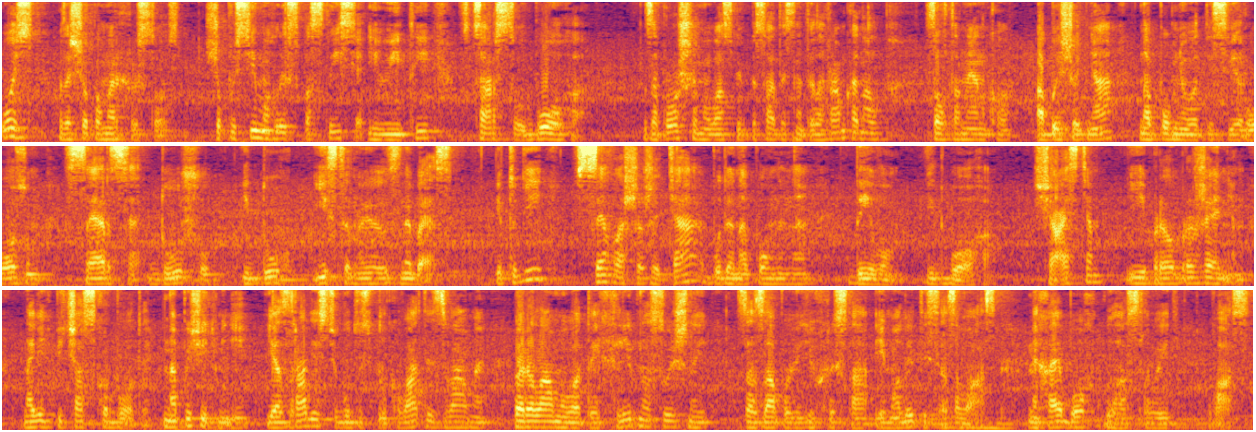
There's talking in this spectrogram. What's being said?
Ось за що помер Христос, щоб усі могли спастися і увійти в царство Бога. Запрошуємо вас підписатись на телеграм-канал Салтаненко, аби щодня наповнювати свій розум, серце, душу і дух істиною з небес. І тоді все ваше життя буде наповнене дивом від Бога, щастям і преображенням, навіть під час скорботи. Напишіть мені, я з радістю буду спілкуватись з вами, переламувати хліб насущний за заповіддю Христа і молитися за вас. Нехай Бог благословить вас.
